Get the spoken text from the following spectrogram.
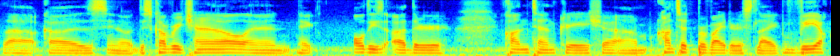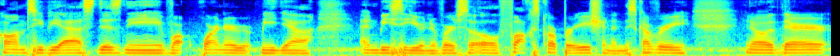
Because uh, you know Discovery Channel and like all these other content creation um, content providers like Viacom, CBS, Disney, Warner Media, NBC Universal, Fox Corporation, and Discovery. You know they're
